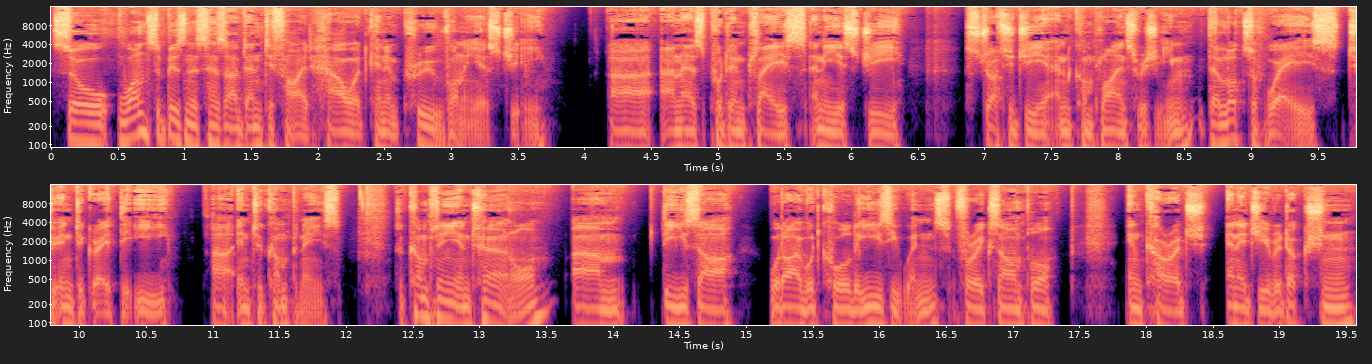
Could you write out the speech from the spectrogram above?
So, once a business has identified how it can improve on ESG uh, and has put in place an ESG strategy and compliance regime, there are lots of ways to integrate the E uh, into companies. So, company internal, um, these are what I would call the easy wins. For example, encourage energy reduction,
